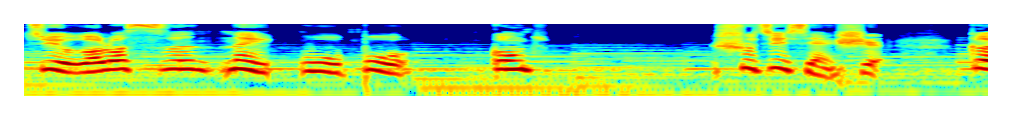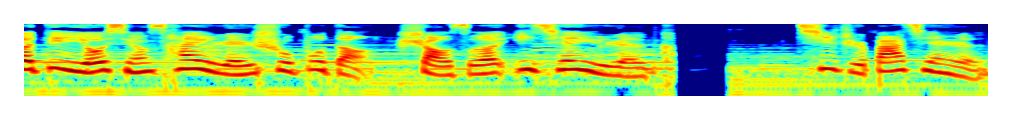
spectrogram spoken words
据俄罗斯内务部公数据显示。各地游行参与人数不等，少则一千余人，七至八千人。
